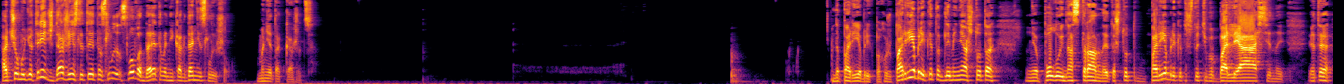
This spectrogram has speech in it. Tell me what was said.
о чем идет речь, даже если ты это слово до этого никогда не слышал. Мне так кажется. На поребрик похоже. Поребрик это для меня что-то э, полуиностранное. Это что-то поребрик это что то типа балясины. Это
